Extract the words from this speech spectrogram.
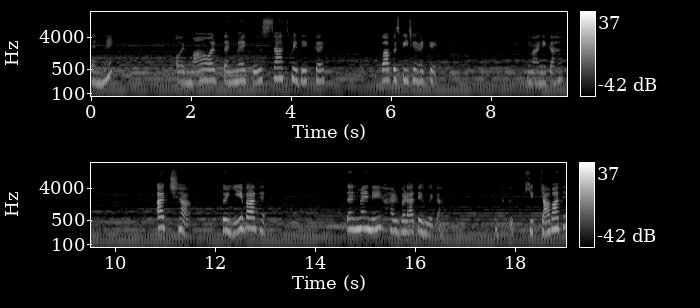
तन्मय? और माँ और तन्मय को साथ में देखकर वापस पीछे हट गई। माँ ने कहा अच्छा तो ये बात है। तन्मय ने हड़बड़ाते हुए कहा क्या बात है?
